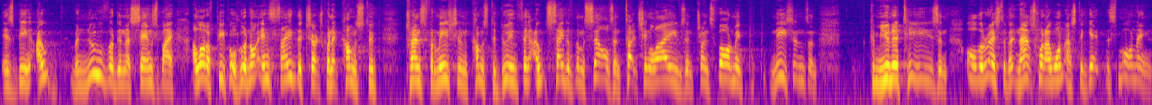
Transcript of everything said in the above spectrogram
is being outmaneuvered in a sense by a lot of people who are not inside the church when it comes to transformation, and comes to doing things outside of themselves and touching lives and transforming nations and communities and all the rest of it. And that's what I want us to get this morning.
